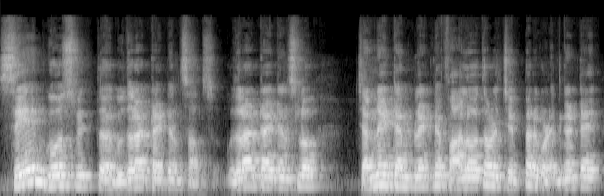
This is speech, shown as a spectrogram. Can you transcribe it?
Same goes with Gujarat Titans also Gujarat టైటన్స్లో చెన్నై టెంప్లెట్నే ఫాలో అవుతా వాళ్ళు చెప్పారు కూడా. ఎందుకంటే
